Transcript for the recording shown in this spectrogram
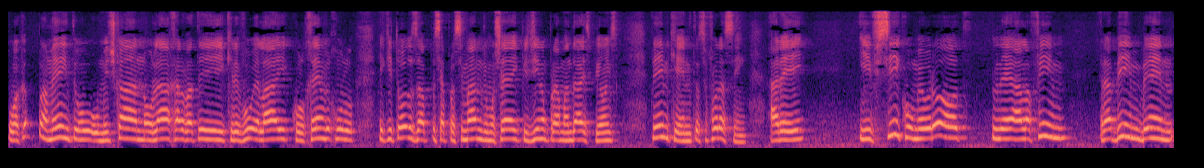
o acampamento, o Mishkan, o Lachar Vati Krevu Elai, Kulchem Vechulu, e que todos se aproximaram de Moshe e pediram para mandar espiões. Vem Ken, então se for assim, Arei, Ifsiku Meorot Le Alafim Rabim Ben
